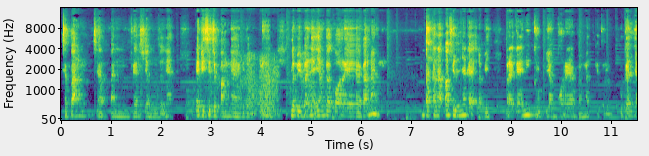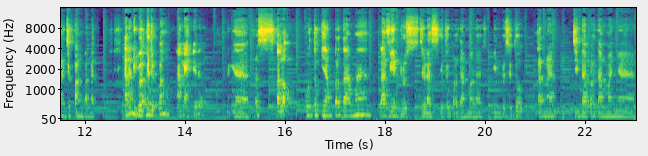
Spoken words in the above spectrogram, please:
Jepang Japan version maksudnya edisi Jepangnya gitu. Lebih banyak yang ke Korea karena entah kenapa feelnya kayak lebih mereka ini grup yang Korea banget gitu loh, bukan yang Jepang banget. Karena dibawa ke Jepang aneh gitu. Ya, terus kalau untuk yang pertama Laviendrus jelas itu pertama Laviendrus itu karena cinta pertamanya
